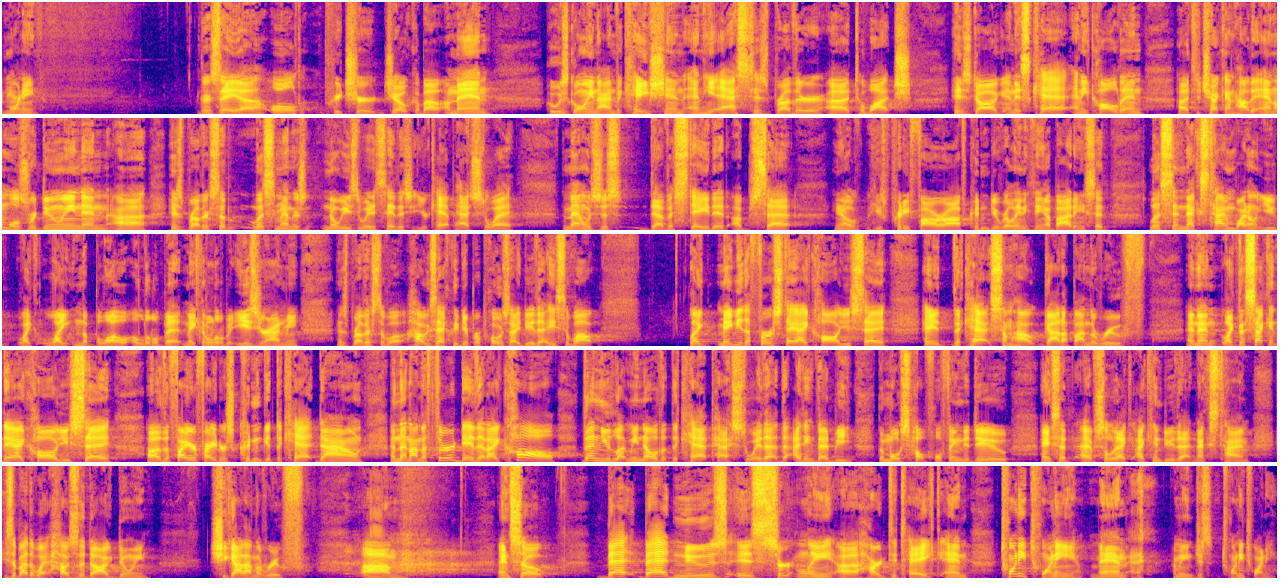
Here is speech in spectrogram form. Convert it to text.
Good morning. There's a uh, old preacher joke about a man who was going on vacation and he asked his brother uh, to watch his dog and his cat and he called in uh, to check on how the animals were doing and uh, his brother said listen man there's no easy way to say this. Your cat passed away. The man was just devastated upset you know he's pretty far off couldn't do really anything about it. He said listen, next time, why don't you like lighten the blow a little bit, make it a little bit easier on me? And his brother said, well, how exactly do you propose I do that? He said, well, like maybe the first day I call, you say, hey, the cat somehow got up on the roof. And then, like the second day I call, you say uh, the firefighters couldn't get the cat down. And then on the third day that I call, then you let me know that the cat passed away. That, that I think that'd be the most helpful thing to do. And he said, Absolutely, I, I can do that next time. He said, By the way, how's the dog doing? She got on the roof. Um, and so, bad, bad news is certainly uh, hard to take. And 2020, man, I mean, just 2020.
